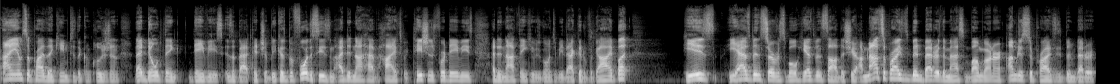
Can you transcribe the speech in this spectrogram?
I am surprised they came to the conclusion that I don't think Davies is a bad pitcher because before the season, I did not have high expectations for Davies. I did not think he was going to be that good of a guy, but he is he has been serviceable. He has been solid this year. I'm not surprised he's been better than Madison Bumgarner. I'm just surprised he's been better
